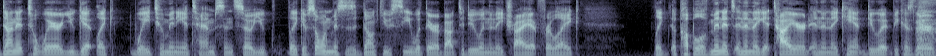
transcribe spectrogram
done it to where you get like way too many attempts, and so you like if someone misses a dunk, you see what they're about to do, and then they try it for like like a couple of minutes, and then they get tired, and then they can't do it because they're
